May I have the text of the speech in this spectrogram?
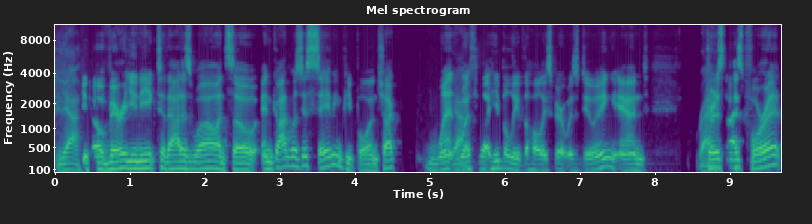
yeah you know very unique to that as well. And so and God was just saving people, and Chuck went yeah. with what he believed the Holy Spirit was doing and right. criticized for it.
